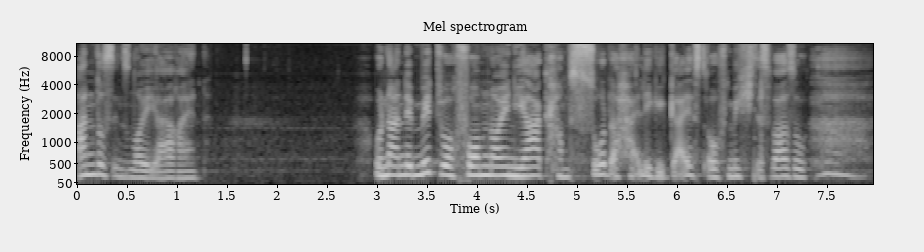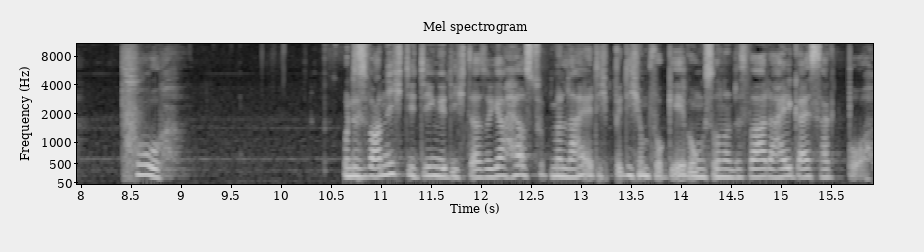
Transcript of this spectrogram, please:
anders ins neue Jahr rein. Und an dem Mittwoch vor dem neuen Jahr kam so der Heilige Geist auf mich. Das war so, puh, und es waren nicht die Dinge, die ich da so, ja Herr, es tut mir leid, ich bitte dich um Vergebung, sondern das war, der Heilige Geist sagt, boah,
